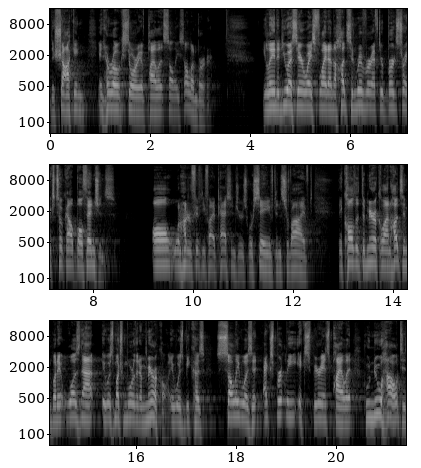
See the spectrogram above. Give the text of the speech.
the shocking and heroic story of pilot Sully Sullenberger. He landed U.S. Airways flight on the Hudson River after bird strikes took out both engines. All 155 passengers were saved and survived. They called it the miracle on Hudson, but it was not, it was much more than a miracle. It was because Sully was an expertly experienced pilot who knew how to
